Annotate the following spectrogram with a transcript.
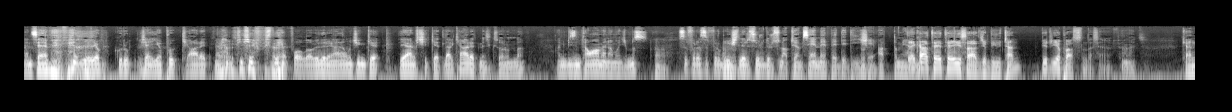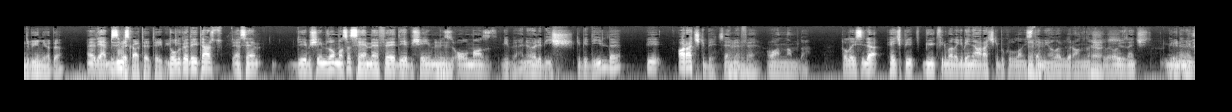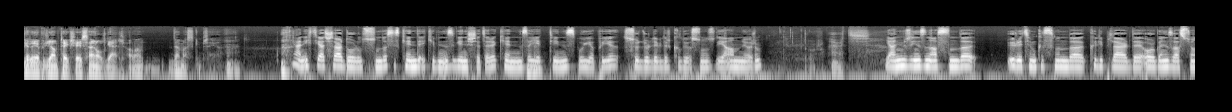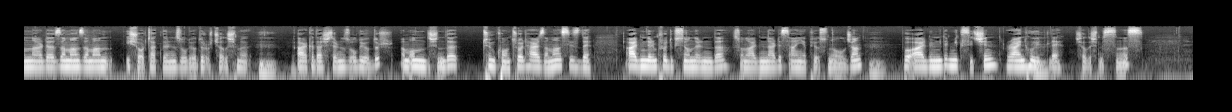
Yani SMF diye yapı, grup şey yapı kar etmeyen bir yapı, yapı olabilir yani ama çünkü diğer şirketler kar etmesik zorunda. Hani bizim tamamen amacımız Ha. sıfıra sıfır bu Hı. işleri sürdürsün atıyorum SMF dediğin şey attım yani. DKTT'yi sadece büyüten bir yapı aslında SMF. Evet. Kendi büyümüyor da Evet yani bizim DKTT'yi dolu kadehi ters tut yani SM diye bir şeyimiz olmasa SMF diye bir şeyimiz olmaz gibi. Hani öyle bir iş gibi değil de bir araç gibi SMF o anlamda. Dolayısıyla hiçbir büyük firmadaki beni araç gibi kullan istemiyor olabilir anlaşılır. Evet. O yüzden hiç Benim ülkede yapacağım tek şey sen ol gel falan demez kimse yani. Yani ihtiyaçlar doğrultusunda siz kendi ekibinizi genişleterek kendinize Hı hı. yettiğiniz bu yapıyı sürdürülebilir kılıyorsunuz diye anlıyorum. Evet. Yani müziğinizin aslında üretim kısmında, kliplerde, organizasyonlarda zaman zaman iş ortaklarınız oluyordur, çalışma Hı hı. arkadaşlarınız oluyordur. Ama onun dışında tüm kontrol her zaman sizde. Albümlerin prodüksiyonlarında, son albümlerde sen yapıyorsun Oğulcan. Hı hı. Bu albümde mix için Ryan Hewitt'le çalışmışsınız.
